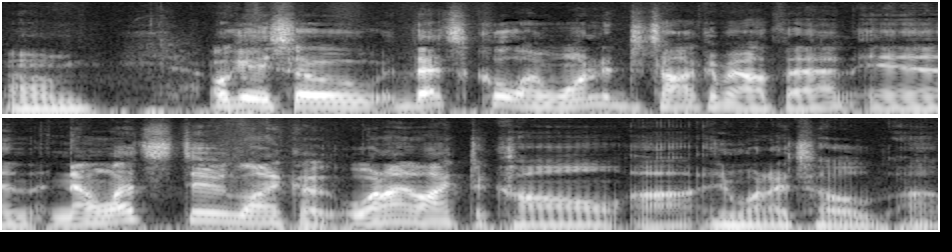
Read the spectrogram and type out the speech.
Um, okay, so that's cool. I wanted to talk about that, and now let's do like a what I like to call, uh, and what I told uh,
